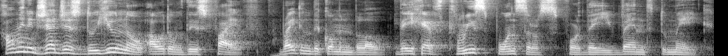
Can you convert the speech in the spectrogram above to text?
How many judges do you know out of these five? Write in the comment below. They have three sponsors for the event to make.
